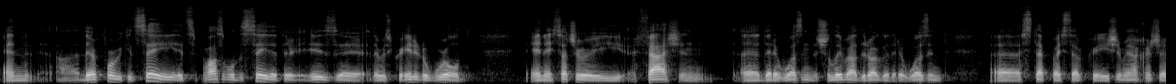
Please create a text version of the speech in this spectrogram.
And uh, therefore, we could say it's possible to say that there is a, there was created a world in a, such a fashion uh, that it wasn't shaleba draga, that it wasn't step by step creation. Because the,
